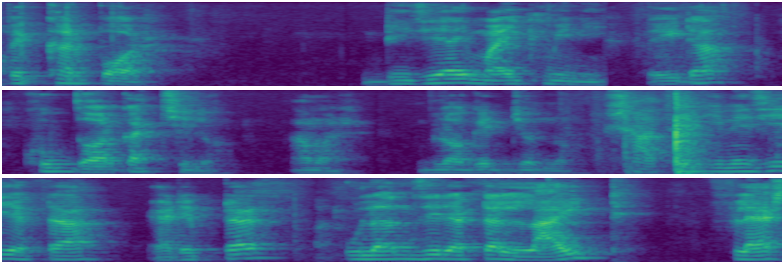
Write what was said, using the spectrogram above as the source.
অপেক্ষার পর ডিজিআই মাইক মিনি, এইটা খুব দরকার ছিল আমার ব্লগের জন্য। সাথে কিনেছি একটা অ্যাডাপ্টার, উলানজির একটা লাইট ফ্ল্যাশ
